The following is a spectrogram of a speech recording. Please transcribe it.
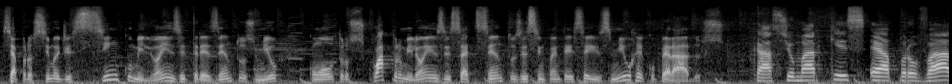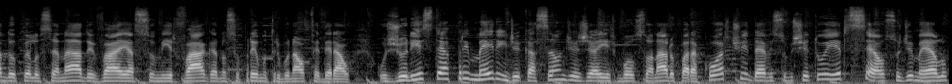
se aproxima de 5 milhões e 300 mil, com outros 4 milhões e 756 mil recuperados. Cássio Marques é aprovado pelo Senado e vai assumir vaga no Supremo Tribunal Federal. O jurista é a primeira indicação de Jair Bolsonaro para a corte e deve substituir Celso de Mello,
